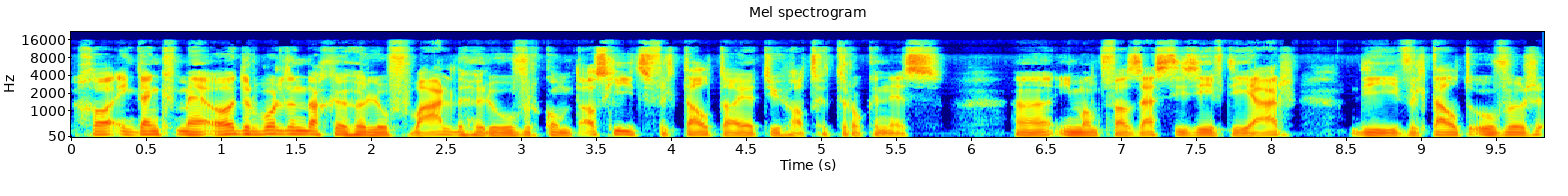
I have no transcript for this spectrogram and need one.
Goh, ik denk met ouder worden dat je geloofwaardiger overkomt. Als je iets vertelt dat uit je gat getrokken is. Eh, iemand van 16, 17 jaar die vertelt over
